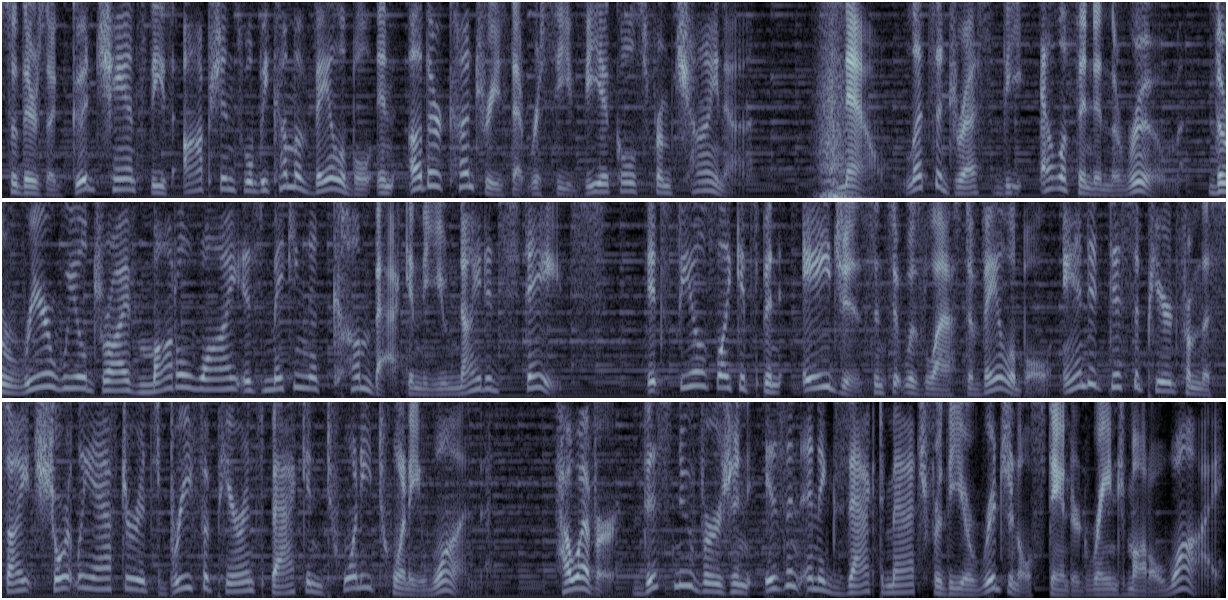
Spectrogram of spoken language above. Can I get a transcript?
so there's a good chance these options will become available in other countries that receive vehicles from China. Now, let's address the elephant in the room. The rear-wheel drive Model Y is making a comeback in the United States. It feels like it's been ages since it was last available, and it disappeared from the site shortly after its brief appearance back in 2021. However, this new version isn't an exact match for the original standard range Model Y,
